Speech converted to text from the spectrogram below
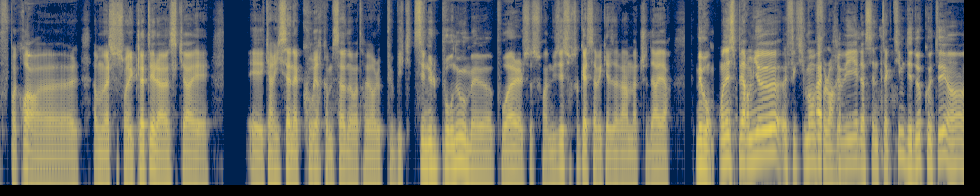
faut pas croire, heu, à mon elles se sont éclatées là, Asuka et et Sane à courir comme ça dans à travers le public. C'est nul pour nous, mais heu, pour elles, elles se sont amusées, surtout qu'elles savaient qu'elles avaient un match derrière. Mais bon, on espère mieux. Effectivement, il va falloir réveiller la scène tag team des 2 côtés, hein,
